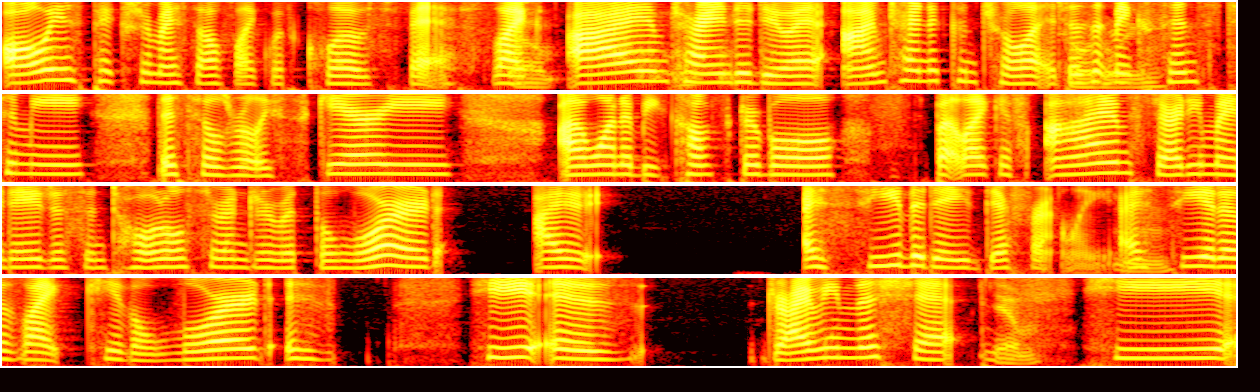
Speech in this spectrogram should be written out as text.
always picture myself like with closed fists. Like Um, I am trying to do it, I'm trying to control it. It doesn't make sense to me. This feels really scary. I want to be comfortable. But like if I'm starting my day just in total surrender with the Lord, I I see the day differently. I see it as like, okay, the Lord is he is driving this ship. Yeah. He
